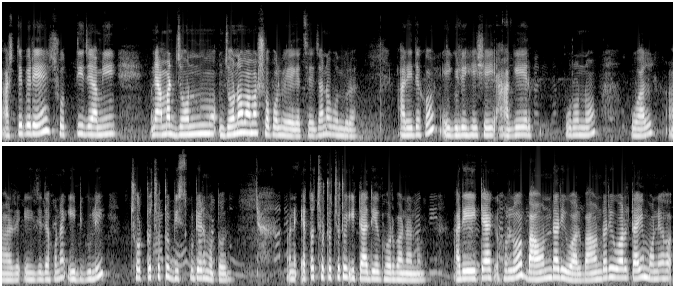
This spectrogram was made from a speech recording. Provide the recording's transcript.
আসতে পেরে সত্যি যে আমি মানে আমার জন্ম, জনম আমার সফল হয়ে গেছে, জানো বন্ধুরা? আর এই দেখো, এইগুলি হে সেই আগের পুরনো ওয়াল, আর এই যে দেখো না, ইটগুলি ছোট্ট ছোট্ট বিস্কুটের মতন। মানে এত ছোট ছোট ইটা দিয়ে ঘর বানানো। আর এইটা হলো বাউন্ডারি ওয়াল। বাউন্ডারি ওয়ালটাই মনে হয়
